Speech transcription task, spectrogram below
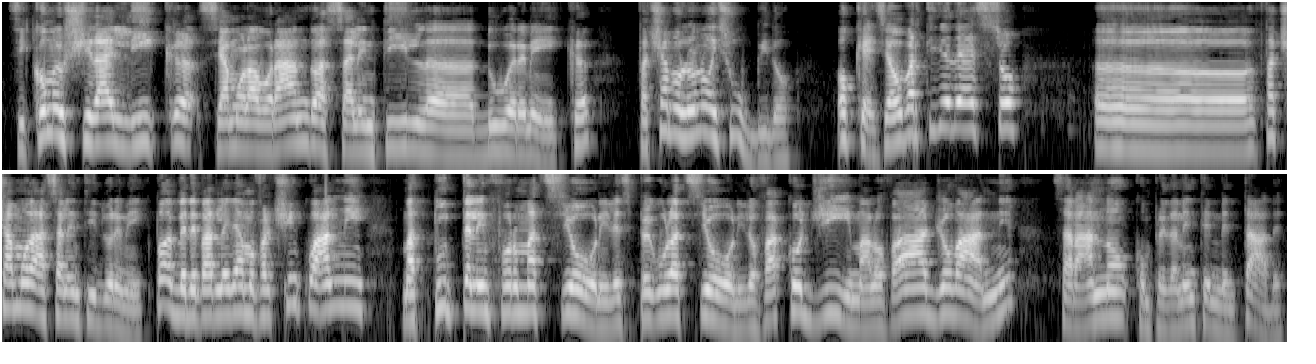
Siccome uscirà il leak, stiamo lavorando a Silent Hill 2 eh, Remake, facciamolo noi subito. Ok, siamo partiti adesso. Uh, facciamo la Silent Hill 2 Remake. Poi ve ne parleremo fra 5 anni. Ma tutte le informazioni, le speculazioni, lo fa Kojima, lo fa Giovanni, saranno completamente inventate.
